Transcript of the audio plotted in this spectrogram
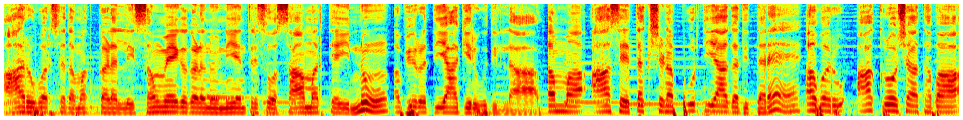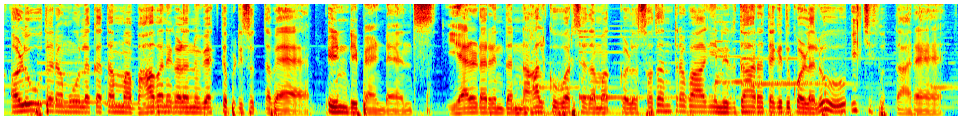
ಆರು ವರ್ಷದ ಮಕ್ಕಳಲ್ಲಿ ಸಂವೇಗಗಳನ್ನು ನಿಯಂತ್ರಿಸುವ ಸಾಮರ್ಥ್ಯ ಇನ್ನೂ ಅಭಿವೃದ್ಧಿಯಾಗಿರುವುದಿಲ್ಲ. ತಮ್ಮ ಆಸೆ ತಕ್ಷಣ ಪೂರ್ತಿಯಾಗದಿದ್ದರೆ ಅವರು ಆಕ್ರೋಶ ಅಥವಾ ಅಳುವುದರ ಮೂಲಕ ತಮ್ಮ ಭಾವನೆಗಳನ್ನು ವ್ಯಕ್ತಪಡಿಸುತ್ತವೆ. ಇಂಡಿಪೆಂಡೆನ್ಸ್ ಎರಡರಿಂದ ನಾಲ್ಕು ವರ್ಷದ ಮಕ್ಕಳು ಸ್ವತಂತ್ರವಾಗಿ ನಿರ್ಧಾರ ತೆಗೆದುಕೊಳ್ಳಲು ಇಚ್ಛಿಸುತ್ತಾರೆ.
